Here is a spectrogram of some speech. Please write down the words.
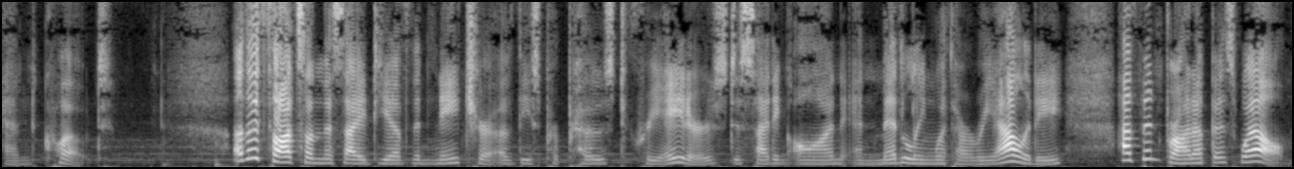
End quote. Other thoughts on this idea of the nature of these proposed creators deciding on and meddling with our reality have been brought up as well.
